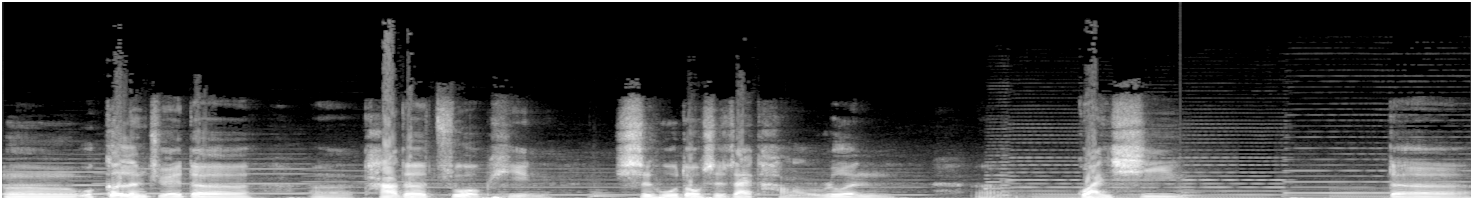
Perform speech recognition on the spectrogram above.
嗯，我个人觉得，呃，他的作品。似乎都是在讨论，呃，关系的，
